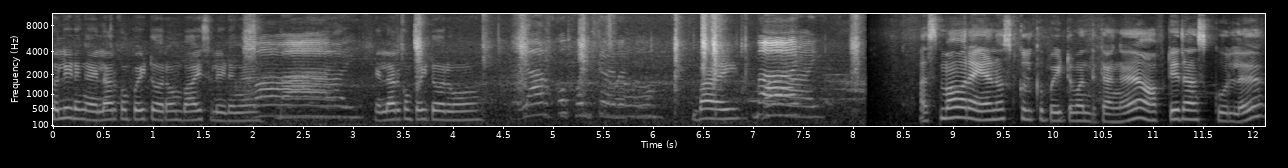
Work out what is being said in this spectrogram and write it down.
சொல்லிடுங்க. எல்லாருக்கும் போயிட்டு வரோம். பாய் சொல்லிடுங்க. எல்லாருக்கும் போயிட்டு வரோம் பாய் bye. அஸ்மாவும் ரயானும் ஸ்கூலுக்கு போயிட்டு வந்துட்டாங்க ஆஃப் டே தான் ஸ்கூலு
